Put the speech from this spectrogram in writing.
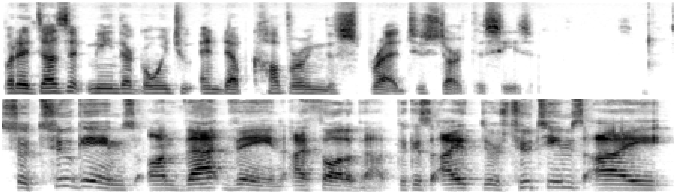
but it doesn't mean they're going to end up covering the spread to start the season. So two games on that vein I thought about because I there's two teams I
